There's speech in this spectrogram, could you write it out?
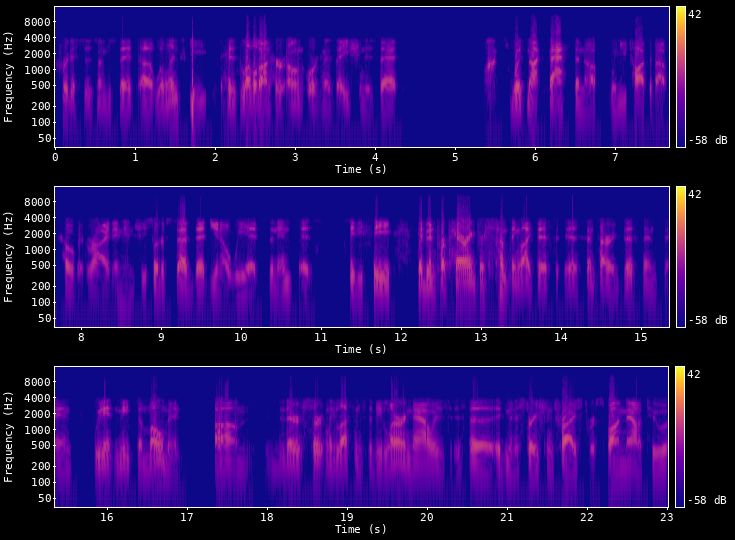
criticisms that uh, Walensky has leveled on her own organization is that was not fast enough when you talk about COVID, right? And, and she sort of said that, you know, we had, CDC had been preparing for something like this uh, since our existence, and we didn't meet the moment. Um, there are certainly lessons to be learned now as, as the administration tries to respond now to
